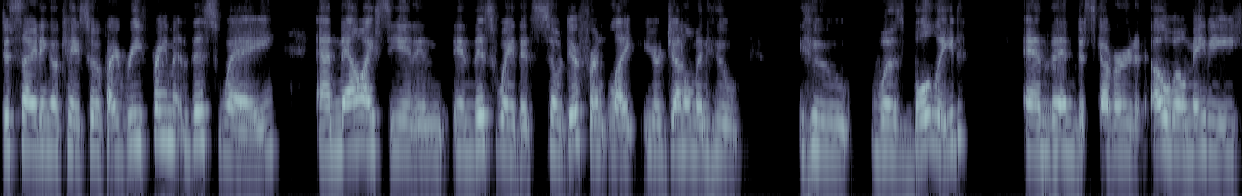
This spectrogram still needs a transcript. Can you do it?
deciding okay so if i reframe it this way and now i see it in in this way that's so different like your gentleman who who was bullied and yeah. then discovered oh well maybe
